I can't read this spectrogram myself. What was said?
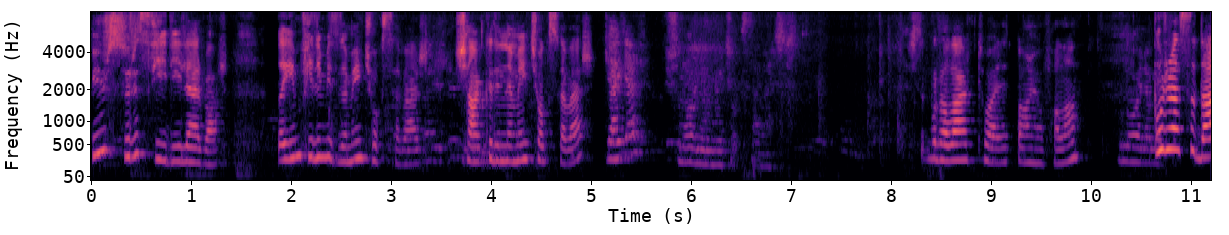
bir sürü CD'ler var. Dayım film izlemeyi çok sever. Şarkı dinlemeyi çok sever. Gel gel. Şunu oynamayı çok sever. İşte buralar tuvalet, banyo falan. Bunu oynamayı. Burası da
